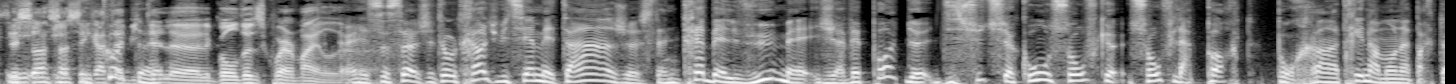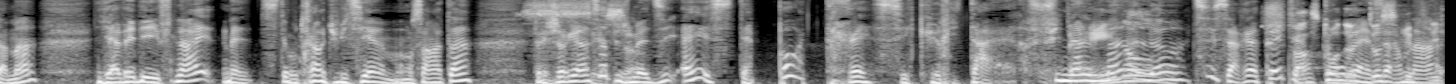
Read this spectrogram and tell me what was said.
C'est ça, ça c'est quand t'habitais le, Golden Square Mile. C'est ça. J'étais au 38e étage. C'était une très belle vue, mais j'avais pas d'issue de secours sauf que sauf la porte pour rentrer dans mon appartement. Il y avait des fenêtres, mais c'était au 38e, on s'entend? je regarde ça, puis je me dis, hey, c'était pas très sécuritaire. Finalement, ben là, tu sais, ça répète la tour infernale.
